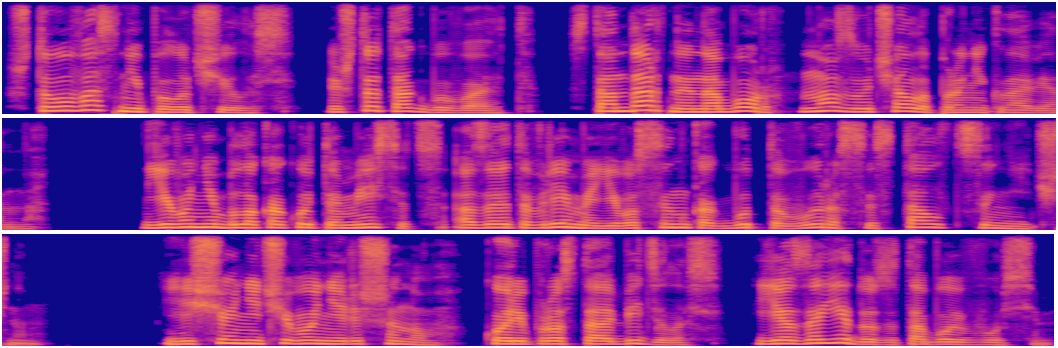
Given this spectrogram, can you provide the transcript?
Что у вас не получилось? И что так бывает? Стандартный набор, но звучало проникновенно. Его не было какой-то месяц, а за это время его сын как будто вырос и стал циничным. Еще ничего не решено. Кори просто обиделась. Я заеду за тобой в восемь.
